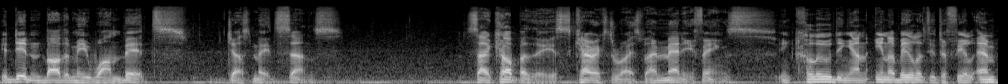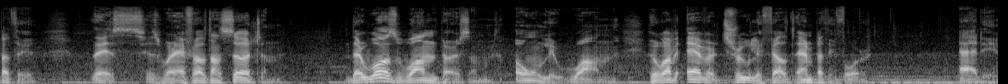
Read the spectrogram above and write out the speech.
It didn't bother me one bit, it just made sense. Psychopathy is characterized by many things, including an inability to feel empathy. This is where I felt uncertain. There was one person, only one, who I've ever truly felt empathy for. Addie.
